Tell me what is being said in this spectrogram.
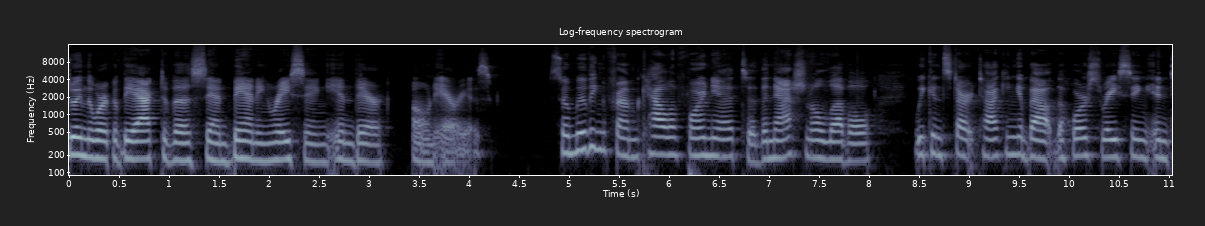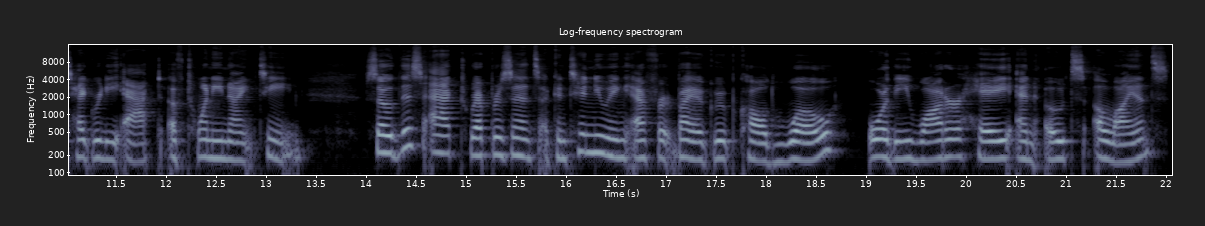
doing the work of the activists and banning racing in their own areas. So, moving from California to the national level, we can start talking about the Horse Racing Integrity Act of 2019. So, this act represents a continuing effort by a group called WHOA, or the Water, Hay, and Oats Alliance.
